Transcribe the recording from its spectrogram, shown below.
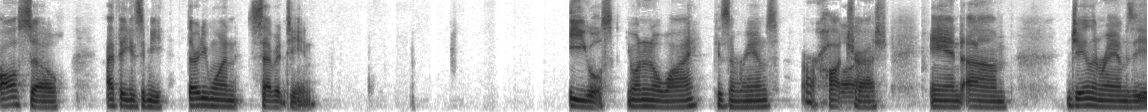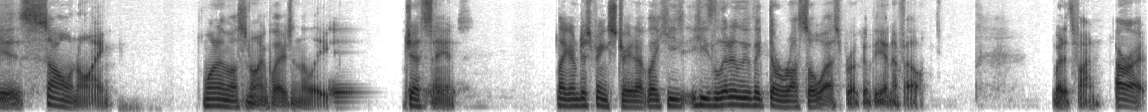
Also, I think it's going to be 31-17. Eagles. You want to know why? Cuz the Rams are hot Why? trash and um Jalen Ramsey is so annoying. One of the most annoying players in the league. Just saying. Like I'm just being straight up. Like he's he's literally like the Russell Westbrook of the NFL. But it's fine. All right.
